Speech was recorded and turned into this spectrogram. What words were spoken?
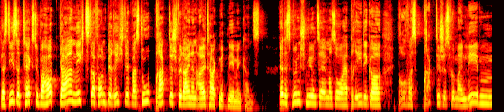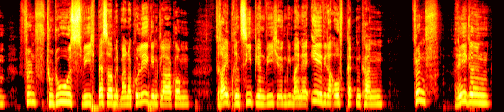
dass dieser Text überhaupt gar nichts davon berichtet, was du praktisch für deinen Alltag mitnehmen kannst. Ja, das wünschen wir uns ja immer so, Herr Prediger, ich brauche was Praktisches für mein Leben, fünf To-Dos, wie ich besser mit meiner Kollegin klarkomme, drei Prinzipien, wie ich irgendwie meine Ehe wieder aufpeppen kann, fünf Regeln,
